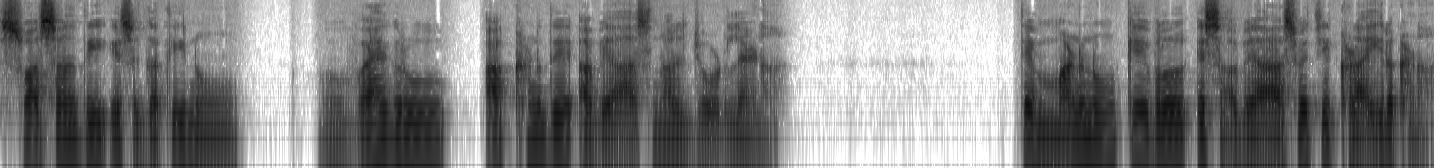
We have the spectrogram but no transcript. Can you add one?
ਸਵਾਸਾਂ ਦੀ ਇਸ ਗਤੀ ਨੂੰ ਵੈਗਰੂ ਆਖਣ ਦੇ ਅਭਿਆਸ ਨਾਲ ਜੋੜ ਲੈਣਾ ਤੇ ਮਨ ਨੂੰ ਕੇਵਲ ਇਸ ਅਭਿਆਸ ਵਿੱਚ ਹੀ ਖੜਾਈ ਰੱਖਣਾ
